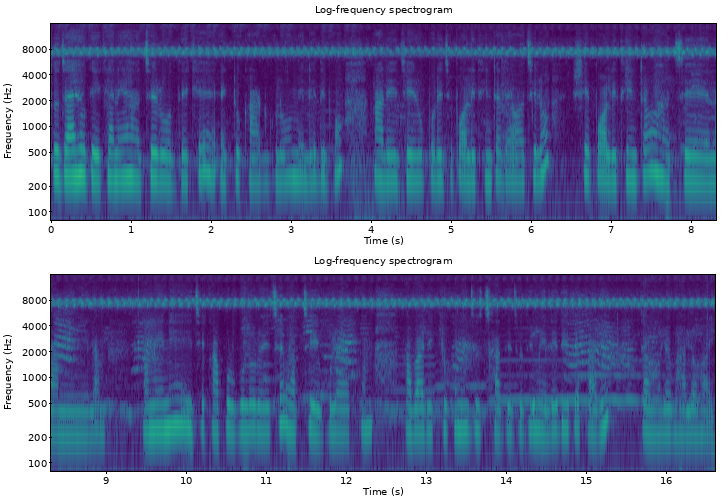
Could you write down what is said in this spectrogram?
তো যাই হোক, এখানে হচ্ছে রোদ দেখে একটু কাঠগুলোও মেলে দিব। আর এই যে এর উপরে যে পলিথিনটা দেওয়া ছিল সে পলিথিনটাও হচ্ছে নামিয়ে নিলাম। নামিয়ে নিয়ে এই যে কাপড়গুলো রয়েছে, ভাবছি এগুলো এখন আবার একটুখানি ছাদে যদি মেলে দিতে পারি, তাহলে ভালো হয়।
